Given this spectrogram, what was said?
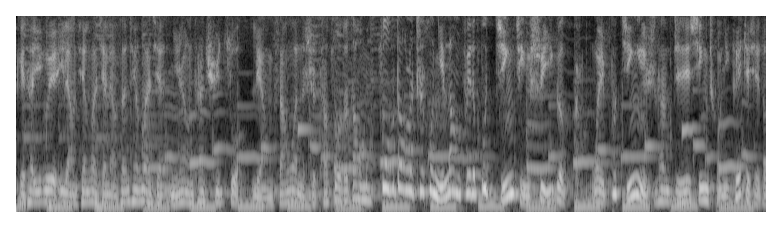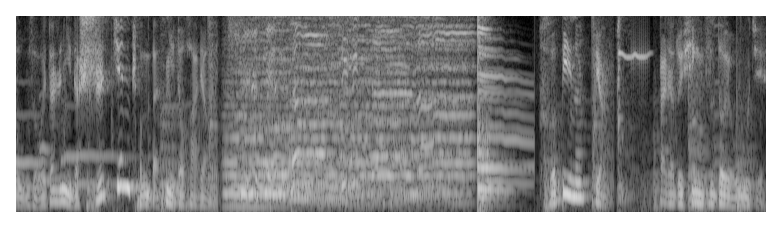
给他一个月一两千块钱，两三千块钱，你让他去做两三万的事，他做得到吗？做不到了之后，你浪费的不仅仅是一个岗位，不仅仅是他的这些薪酬，你可以这些都无所谓，但是你的时间成本你都花掉了。何必呢？第二，大家对薪资都有误解，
